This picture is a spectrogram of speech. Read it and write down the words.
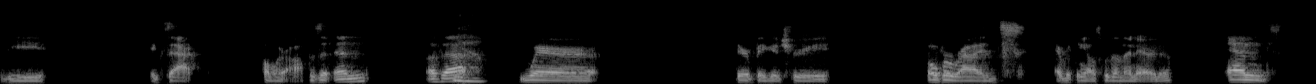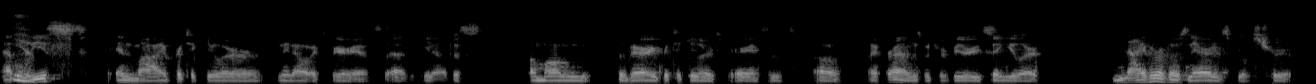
the exact polar opposite end of that yeah. where their bigotry overrides everything else within the narrative and at yeah. least in my particular, you know, experience and, you know, just among the very particular experiences of my friends, which are very singular, neither of those narratives feels true,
